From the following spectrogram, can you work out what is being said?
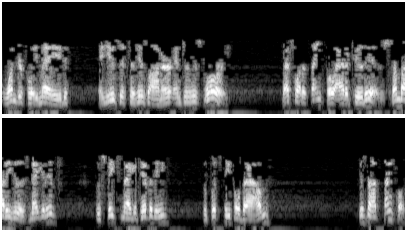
wonderfully made, and use it to His honor and to His glory. That's what a thankful attitude is. Somebody who is negative, who speaks negativity, who puts people down, is not thankful.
